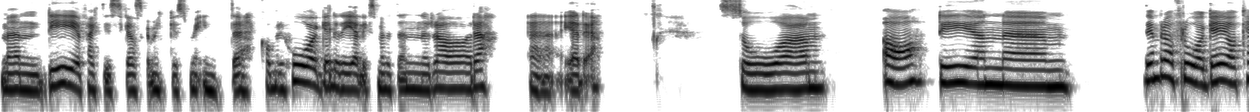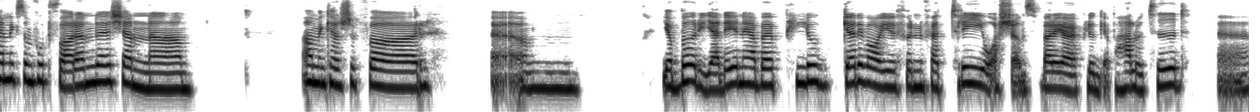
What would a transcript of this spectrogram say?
Men det är faktiskt ganska mycket som jag inte kommer ihåg eller det är liksom en liten röra eh, är det. Så ja, det är en, um, det är en bra fråga. Jag kan liksom fortfarande känna, ja men kanske för, um, jag började ju när jag började plugga, det var ju för ungefär tre år sedan, så började jag plugga på halvtid, eh,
